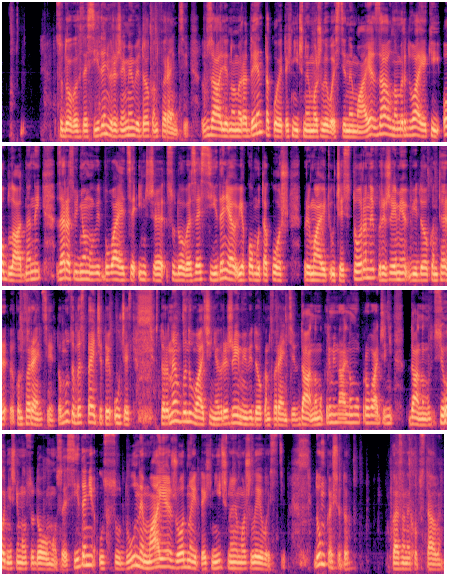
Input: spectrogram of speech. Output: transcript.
судових засідань в режимі відеоконференції. В залі номер один такої технічної можливості немає. Зал номер два, який обладнаний. Зараз від ньому відбувається інше судове засідання, в якому також приймають участь сторони в режимі відеоконференції. Тому забезпечити участь сторони обвинувачення в режимі відеоконференції в даному кримінальному провадженні, в даному сьогоднішньому судовому засіданні у суду немає жодної технічної можливості. Думка щодо вказаних обставин.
